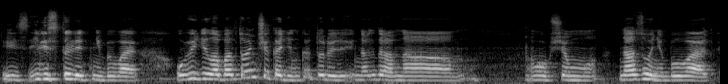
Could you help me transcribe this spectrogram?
или сто лет не бываю. Увидела батончик один, который иногда на, в общем, на зоне бывает –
